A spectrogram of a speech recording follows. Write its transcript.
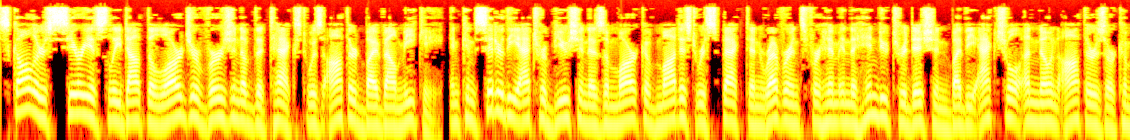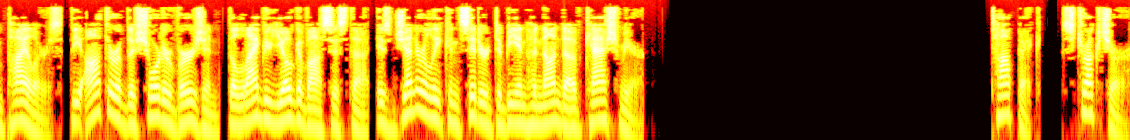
Scholars seriously doubt the larger version of the text was authored by Valmiki, and consider the attribution as a mark of modest respect and reverence for him in the Hindu tradition by the actual unknown authors or compilers. The author of the shorter version, the Laghu Yogavasistha, is generally considered to be Inhananda of Kashmir. Structure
